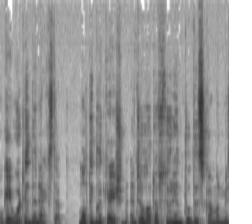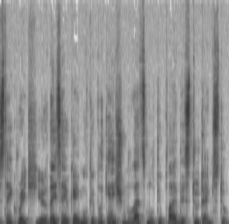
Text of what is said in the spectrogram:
Okay, what is the next step? Multiplication. And a lot of students do this common mistake right here. They say, okay, multiplication, let's multiply this 2 times 2.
